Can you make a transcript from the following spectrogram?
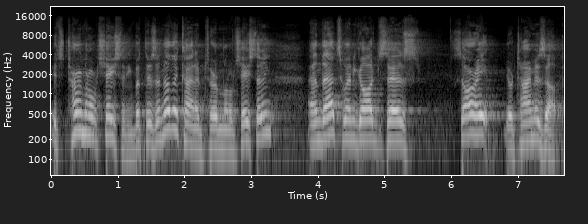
It's terminal chastening. But there's another kind of terminal chastening, and that's when God says, Sorry, your time is up.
